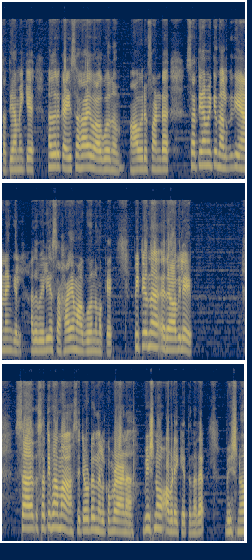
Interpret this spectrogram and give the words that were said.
സത്യാമ്മയ്ക്ക് അതൊരു കൈസഹായമാകുമെന്നും ആ ഒരു ഫണ്ട് സത്യാമ്മയ്ക്ക് നൽകുകയാണെങ്കിൽ അത് വലിയ സഹായമാകുമെന്നുമൊക്കെ പിറ്റേന്ന് രാവിലെ സത്യഭാമ സിറ്റൗട്ടിൽ നിൽക്കുമ്പോഴാണ് വിഷ്ണു അവിടേക്ക് എത്തുന്നത്. വിഷ്ണു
